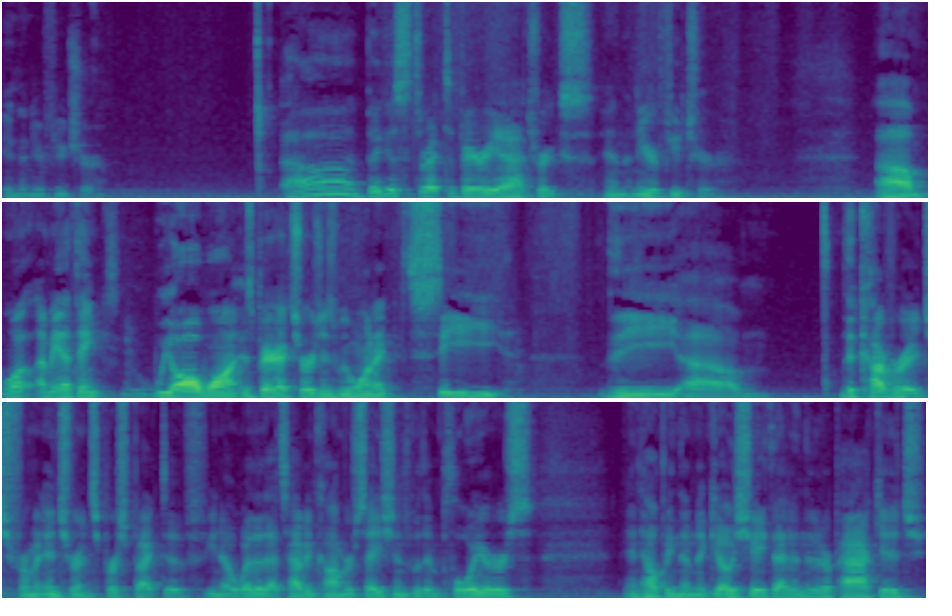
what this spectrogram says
in the near future? Uh, biggest threat to bariatrics in the near future. Um, well, I mean, I think we all want, as bariatric surgeons, we want to see the um, the coverage from an insurance perspective. You know, whether that's having conversations with employers and helping them negotiate that into their package.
